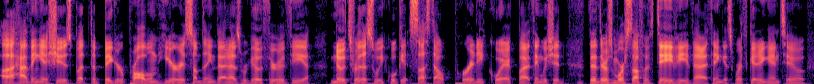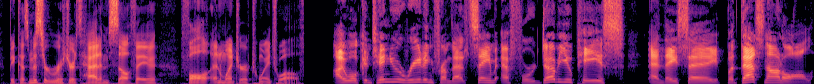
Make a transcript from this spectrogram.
uh, having issues, but the bigger problem here is something that as we go through the notes for this week, we'll get sussed out pretty quick. But I think we should. Th- there's more stuff with Davey that I think is worth getting into because Mr. Richards had himself a fall and winter of 2012. I will continue reading from that same F4W piece, and they say, but that's not all.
